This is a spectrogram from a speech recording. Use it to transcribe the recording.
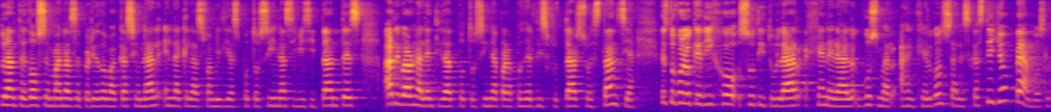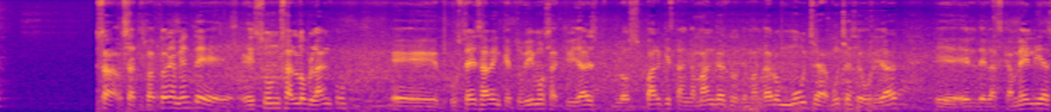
durante dos semanas de periodo vacacional en la que las familias potosinas y visitantes arribaron a la entidad potosina para poder disfrutar su estancia. Esto fue lo que dijo su titular general Guzmán Ángel González Castillo. Veámoslo. Satisfactoriamente es un saldo blanco. Eh, ustedes saben que tuvimos actividades, los parques Tangamangas, donde mandaron mucha, mucha seguridad. Eh, el de las camelias,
